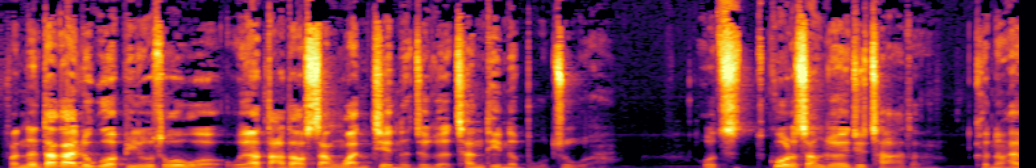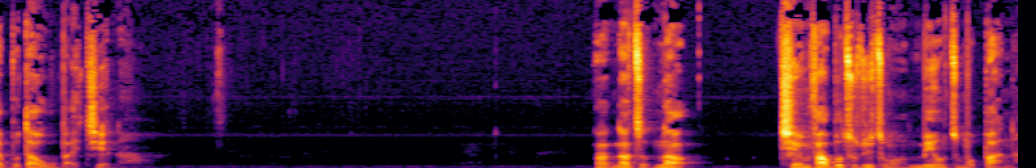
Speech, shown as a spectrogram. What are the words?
反正大概如果比如说我我要达到三万件的这个餐厅的补助啊，我过了三个月去查的，可能还不到五百件啊。那那怎那钱发不出去怎么没有怎么办呢？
